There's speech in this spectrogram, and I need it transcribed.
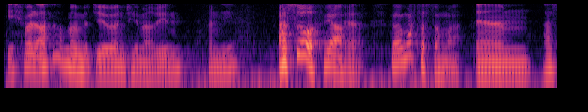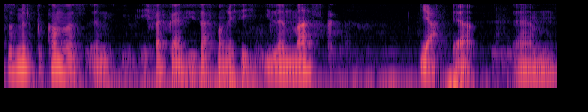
ich wollte auch noch mal mit dir über ein Thema reden, Andi. Ach so, ja. Ja. ja. mach das doch mal. Ähm, hast du es mitbekommen, was, ähm, ich weiß gar nicht, wie sagt man richtig, Elon Musk? Ja. Ja. Ähm,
